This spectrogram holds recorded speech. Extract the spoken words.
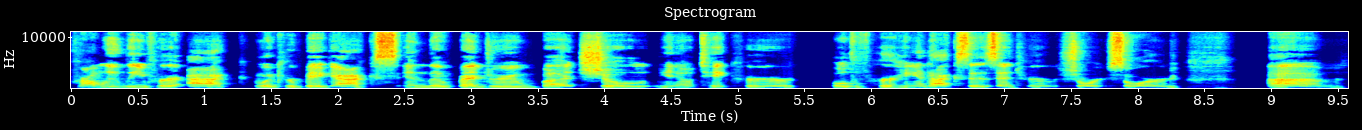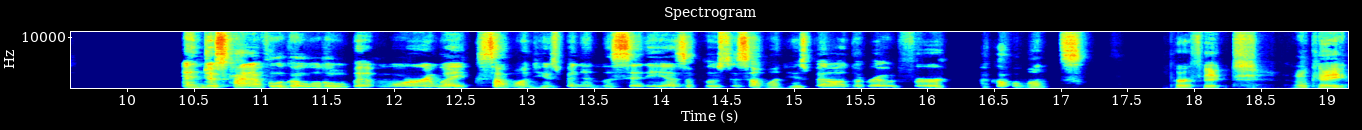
probably leave her axe, like her big axe in the bedroom, but she'll, you know, take her both of her hand axes and her short sword. Um, and just kind of look a little bit more like someone who's been in the city as opposed to someone who's been on the road for a couple months. Perfect. Okay.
